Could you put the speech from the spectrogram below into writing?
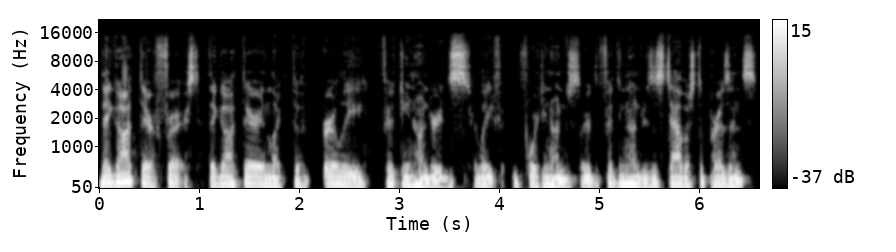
they got there first. They got there in like the early 1500s or late 1400s or the 1500s, established a presence,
